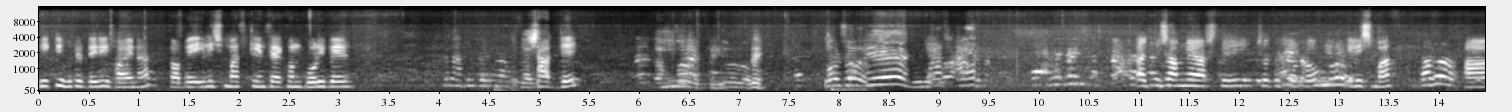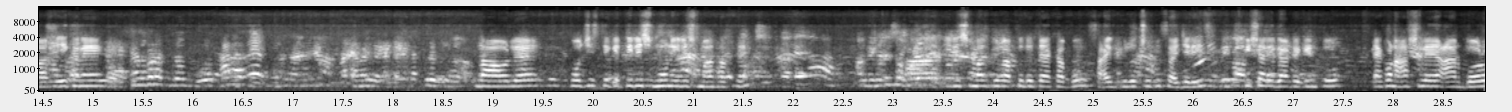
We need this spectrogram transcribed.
বিক্রি হতে দেরি হয় না। তবে ইলিশ মাছ কিন্তু এখন গরিবের সাধ্যে। একটু সামনে আসতে ছোট ছোট ইলিশ মাছ। আর এখানে না হলে পঁচিশ থেকে তিরিশ মন ইলিশ মাছ আছে। ইলিশ মাছগুলো আপনাদের দেখাবো, সাইজগুলো ছোট সাইজেরই ফিশারি ঘাটে কিন্তু এখন আসলে আর বড়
